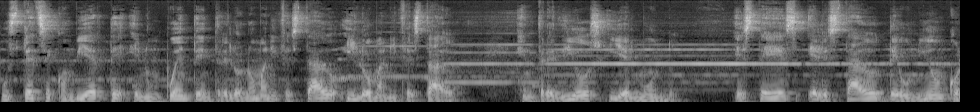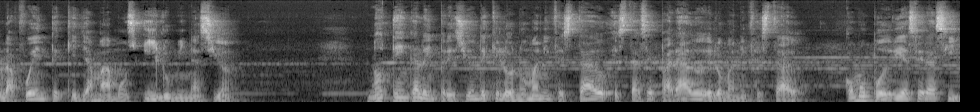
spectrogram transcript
usted se convierte en un puente entre lo no manifestado y lo manifestado, entre Dios y el mundo. Este es el estado de unión con la fuente que llamamos iluminación. No tenga la impresión de que lo no manifestado está separado de lo manifestado. ¿Cómo podría ser así?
